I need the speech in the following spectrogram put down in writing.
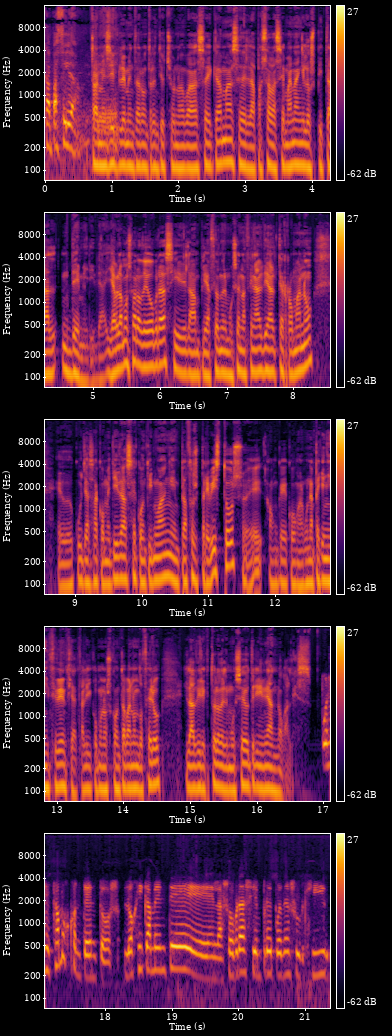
capacidad. También se implementaron 38 nuevas eh, camas la pasada semana en el Hospital de Mérida. Y hablamos ahora de obras y de la ampliación del Museo Nacional de Arte Romano, cuyas acometidas se continúan en plazos previstos, aunque con alguna pequeña incidencia, tal y como nos contaba en Hondo Cero la directora del Museo Trinidad Nogales. Pues estamos contentos. Lógicamente, en las obras siempre pueden surgir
